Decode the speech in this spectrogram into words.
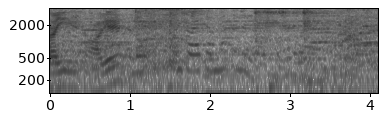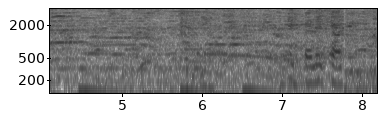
कढ़ाई आगे। पहले चाट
